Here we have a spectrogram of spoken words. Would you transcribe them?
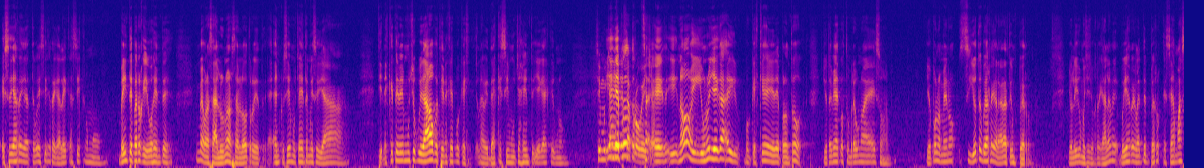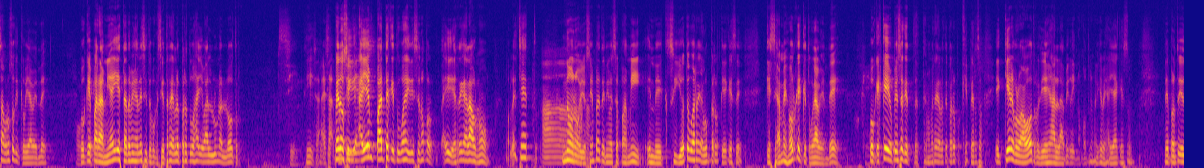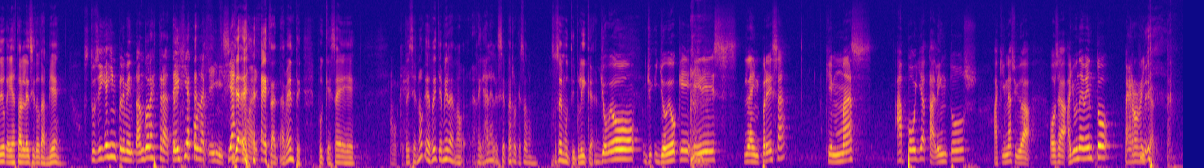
Ese día regalé, te voy a decir que regalé casi como 20 perros que llevó gente. Me abrazaba al uno, abrazaba al otro. y, inclusive mucha gente me dice, ya, tienes que tener mucho cuidado, pues tienes que, porque la verdad es que sí, mucha gente llega que uno... sí, mucha Y gente de pronto, se aprovecha. o sea, eh, y no, y uno llega, y, porque es que de pronto, yo también acostumbré a uno a eso. Yo por lo menos, si yo te voy a regalar a ti un perro, yo le digo, muchachos, regálame, voy a regalarte el perro que sea más sabroso que el que voy a vender. Porque para mí ahí está también el éxito, porque si yo te regalo el perro, tú vas a llevar el uno al otro. Sí. Sí, O sea, esa- pero si sigues- hay en partes que tú vas y dices, no, pero ey, es regalado, no, no le eches esto. Ah, no, no, yo ajá. siempre he tenido eso para mí. en el- si yo te voy a regalar un perro, tiene que ser que sea mejor que el que te voy a vender. Porque es que yo pienso que te, vamos a regalar este perro porque perro él quiere probar otro y es al amigo y no, no que allá que eso. De pronto yo digo que ahí está el éxito también. Tú sigues implementando la estrategia con la que iniciaste, marico. Exactamente. Porque ese es. Ok. Tú dices, no, que Richard, mira, no, regálale ese perro que eso, eso se multiplica. Yo veo, yo, yo veo que eres la empresa que más apoya talentos aquí en la ciudad. O sea, hay un evento, Perro Richard.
